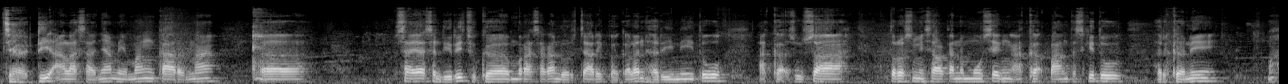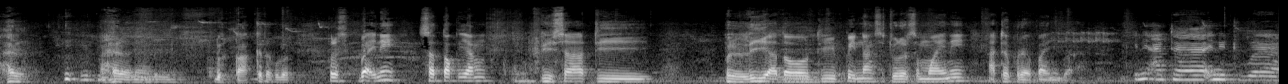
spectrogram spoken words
Jadi alasannya memang karena eh, saya sendiri juga merasakan lur cari bakalan hari ini itu agak susah. Terus misalkan nemu sing agak pantas gitu, harganya mahal. mahal. Duh, kaget aku lur. Terus Mbak ini stok yang bisa dibeli atau dipinang sedulur semua ini ada berapa ini, Mbak? Ini ada ini dua.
